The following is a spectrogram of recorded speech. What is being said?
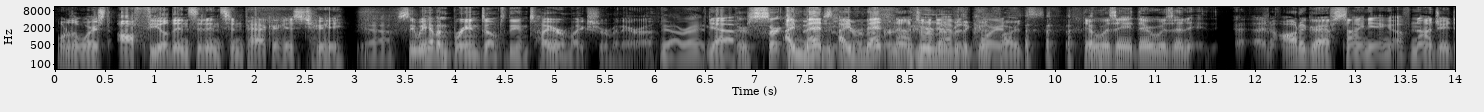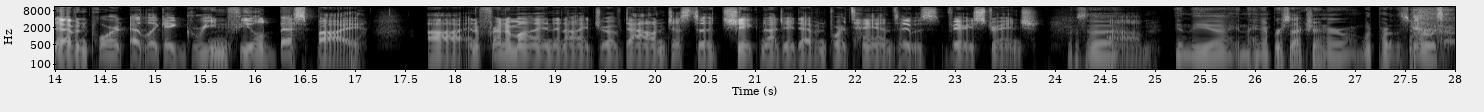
one of the worst off-field incidents in Packer history. Yeah. See, we haven't brain dumped the entire Mike Sherman era. Yeah. Right. Yeah, There's certain. I met that I we met remember. Najeh Do you remember the good parts? There was a there was an an autograph signing of Najeh Davenport at like a Greenfield Best Buy. Uh, and a friend of mine and I drove down just to shake Najeh Davenport's hands. It was very strange. It was uh, Um, in the uh, in the hamper section, or what part of the store was?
